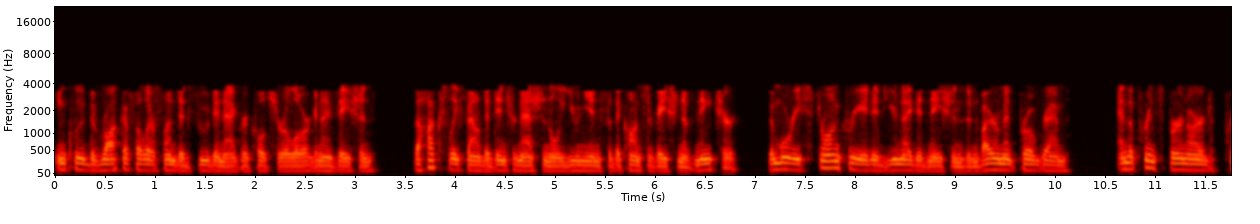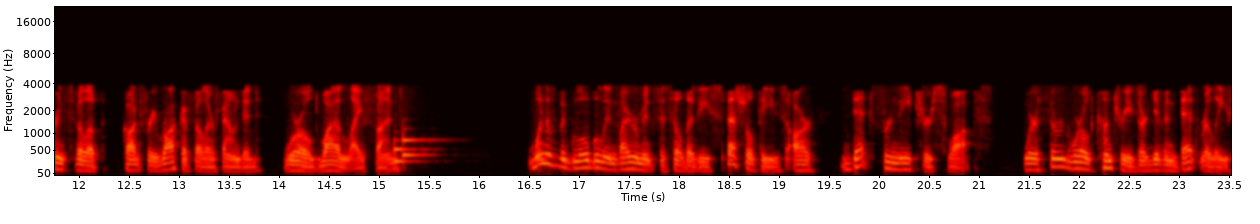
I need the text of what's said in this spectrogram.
include the Rockefeller-funded Food and Agricultural Organization, the Huxley-founded International Union for the Conservation of Nature, the Maurice Strong-created United Nations Environment Program, and the Prince Bernhard, Prince Philip, Godfrey Rockefeller-founded World Wildlife Fund. One of the Global Environment Facility's specialties are debt for nature swaps, where third world countries are given debt relief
